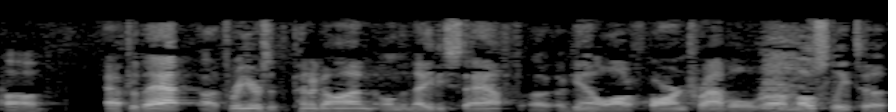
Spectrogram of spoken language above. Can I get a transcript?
Uh, after that, uh, three years at the Pentagon on the Navy staff. Uh, again, a lot of foreign travel, uh, mostly to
